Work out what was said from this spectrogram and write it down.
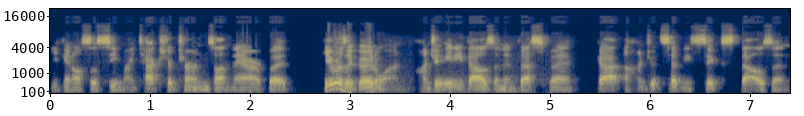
You can also see my tax returns on there. But here was a good one. 180,000 investment, got 176,000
